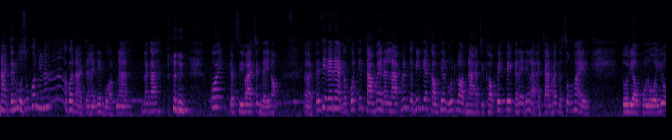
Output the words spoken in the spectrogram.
น่าจะรู้สุกคนอยู่นะบ่น่าจะให้ได้บอกนะนะคะ โอ้ยจักสีว่าจังใดเนาะ เออแต่ที่แน่ๆก็กดติดตามไว้นั่นละมันก็มีเที่ยเขาเที่ยรุดรอบหน้าอาจจะเขาเป๊ะๆก็ได้ได้อล่ะอาจารย์ว่าจะส่งมาให้ตัวเดียวโคโลอยู่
